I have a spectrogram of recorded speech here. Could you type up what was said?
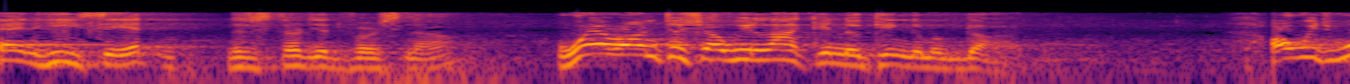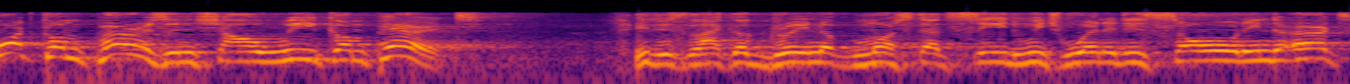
And he said, this is 30th verse now, Whereunto shall we liken the kingdom of God? Or with what comparison shall we compare it? It is like a grain of mustard seed, which when it is sown in the earth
